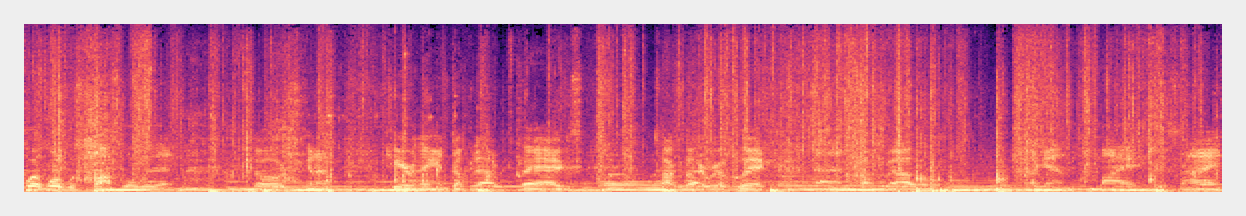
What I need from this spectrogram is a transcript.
what, what was possible with it. So we're just going tear everything and dump it out of its bags, talk about it real quick, and then talk about, again, my design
